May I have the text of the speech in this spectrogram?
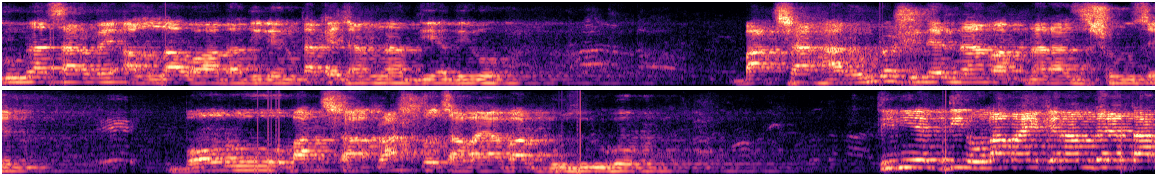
গুনা ছাড়বে, আল্লাহ ওয়াদা দিলেন, তাকে জান্নাত দিয়ে দিব। বাদশাহ হারুন রশিদের নাম আপনারা শুনছেন। বড় বাদশাহ, রাষ্ট্র চালায় আবার বুজুর্গ। তিনি একদিন ওলামায়ে কেরামদের তার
